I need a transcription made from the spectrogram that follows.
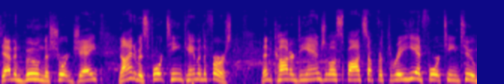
Devin Boone, the short J, nine of his 14 came in the first. Then Connor D'Angelo spots up for three. He had 14 2.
